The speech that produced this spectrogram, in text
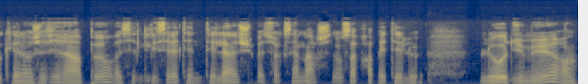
Ok, alors j'ai viré un peu, on va essayer de glisser la TNT là, je suis pas sûr que ça marche, sinon ça fera péter le, le haut du mur.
